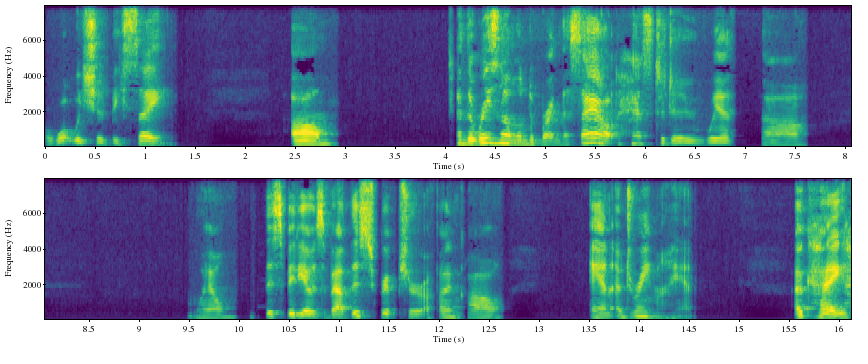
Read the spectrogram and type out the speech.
or what we should be saying. Um, and the reason I wanted to bring this out has to do with, uh, well, this video is about this scripture, a phone call, and a dream I had. Okay,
